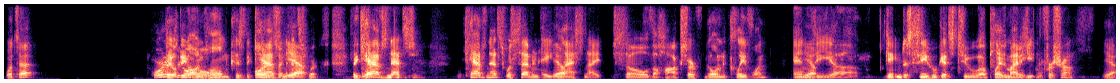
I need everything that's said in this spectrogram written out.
what's that? Hornets they'll be going home home. because the Hornets, Cavs yeah. Nets were, the Yeah. Cavs Nets Cavs Nets was seven eight Yep. last night so the Hawks are going to Cleveland and Yep. the uh, game to see who gets to uh, play the Miami Heat in the first round Yeah,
